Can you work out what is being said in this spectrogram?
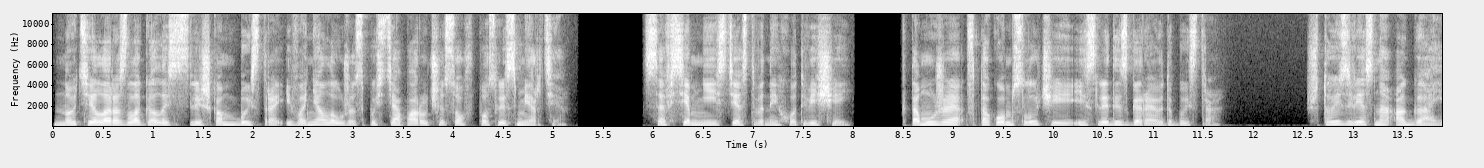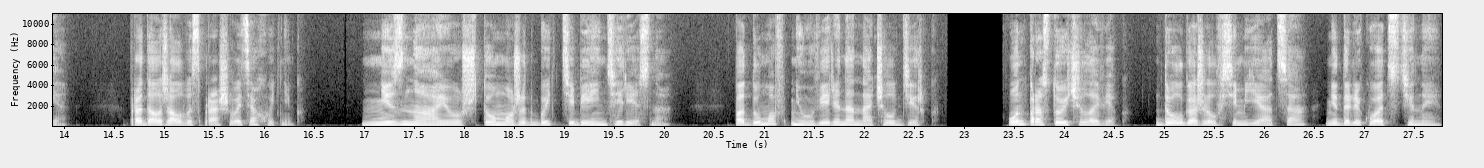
Но тело разлагалось слишком быстро и воняло уже спустя пару часов после смерти. Совсем неестественный ход вещей. К тому же, в таком случае и следы сгорают быстро. «Что известно о Гае?» — продолжал выспрашивать охотник. «Не знаю, что может быть тебе интересно», — подумав, неуверенно начал Дирк. «Он простой человек, долго жил в семье отца, недалеко от стены,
